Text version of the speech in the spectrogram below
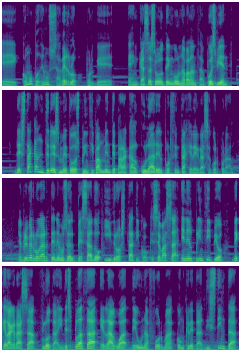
eh, ¿cómo podemos saberlo? Porque en casa solo tengo una balanza. Pues bien, destacan tres métodos principalmente para calcular el porcentaje de grasa corporal. En primer lugar tenemos el pesado hidrostático, que se basa en el principio de que la grasa flota y desplaza el agua de una forma concreta, distinta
